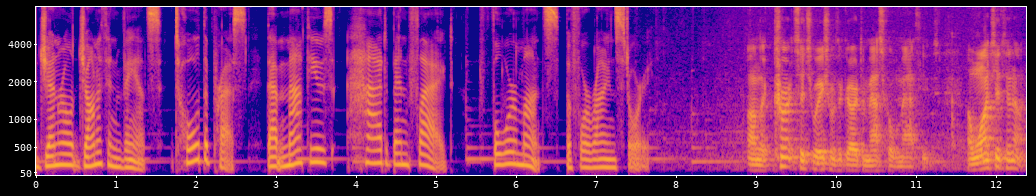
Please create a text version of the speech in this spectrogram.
General Jonathan Vance, told the press that Matthews had been flagged four months before Ryan's story. On the current situation with regard to Master Matthews, I want you to know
